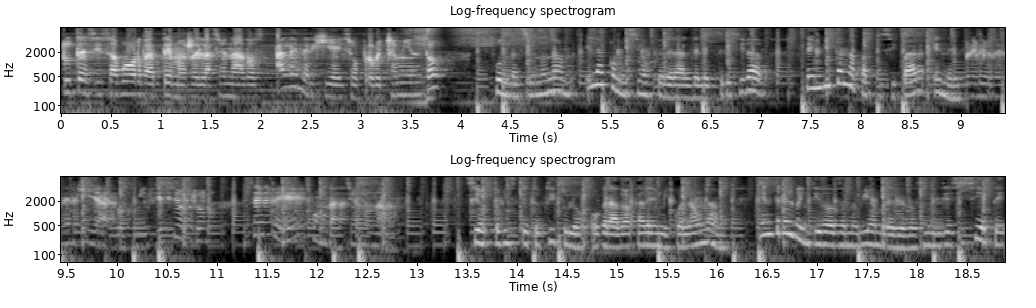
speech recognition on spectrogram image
¿Tu tesis aborda temas relacionados a la energía y su aprovechamiento? Fundación UNAM y la Comisión Federal de Electricidad te invitan a participar en el Premio de Energía 2018 CFE Fundación UNAM. Si obtuviste tu título o grado académico en la UNAM entre el 22 de noviembre de 2017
